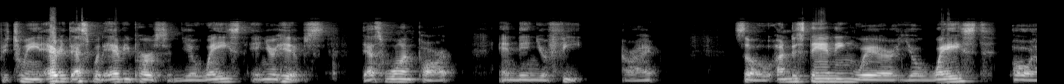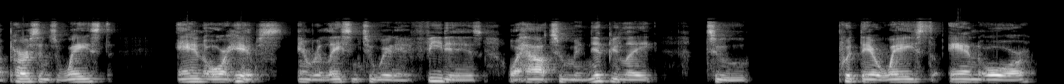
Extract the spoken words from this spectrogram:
between every that's with every person, your waist and your hips. That's one part, and then your feet. All right. So understanding where your waist or a person's waist and or hips in relation to where their feet is or how to manipulate to put their waist and or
